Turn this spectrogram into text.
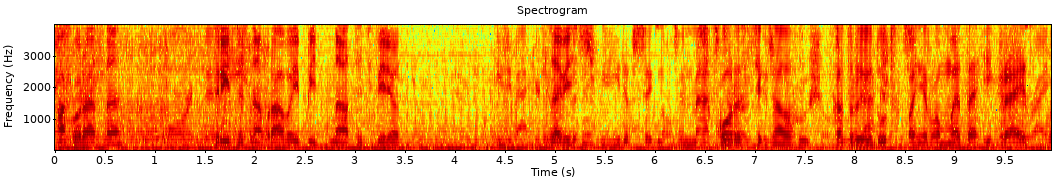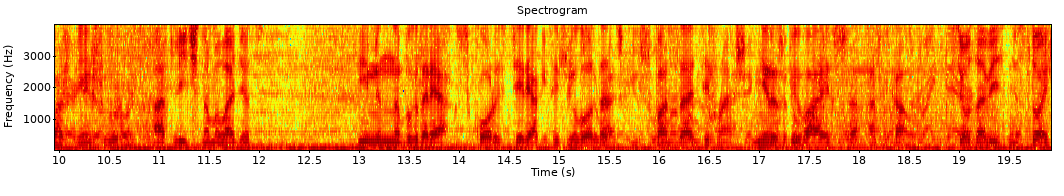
Аккуратно. 30 направо и 15 вперед. Зависни. Скорость сигналов, которые идут по нервам Мэтта, играет важнейшую роль. Отлично, молодец. Именно благодаря скорости реакции пилота спасатель не разбивается о скалы. Все, зависни, стой.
